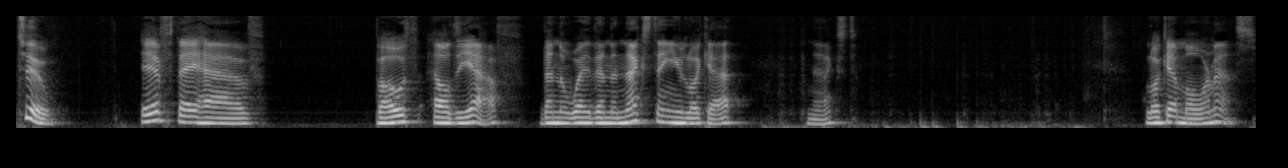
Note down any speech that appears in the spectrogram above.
Two, if they have both LDF, then the way then the next thing you look at next look at molar mass.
